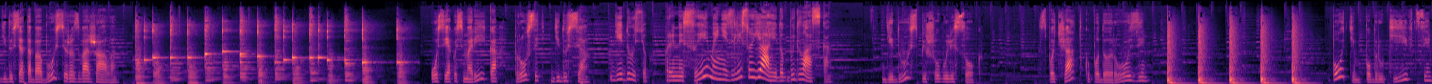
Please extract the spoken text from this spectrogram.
дідуся та бабусю розважала. Ось якось Марійка просить дідуся. Дідусю, принеси мені з лісу ягідок, будь ласка. Дідусь пішов у лісок. Спочатку по дорозі, потім по бруківці,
